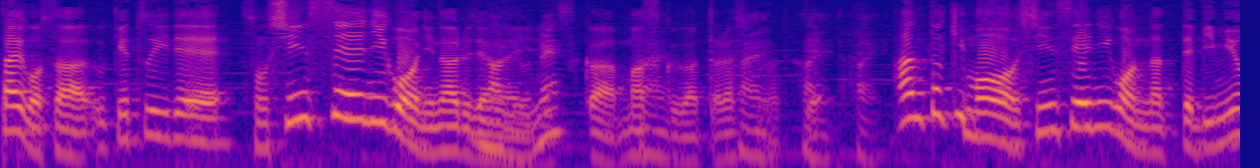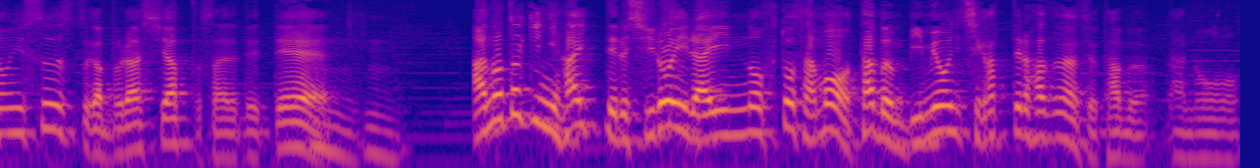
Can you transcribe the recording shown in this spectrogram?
最後さ受け継いでその新生2号になるじゃないですか、マスクが新しくなって、はいはいはいあの時も新生2号になって微妙にスーツがブラッシュアップされてて、うんうん。あの時に入ってる白いラインの太さも多分微妙に違ってるはずなんですよ多分。あの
